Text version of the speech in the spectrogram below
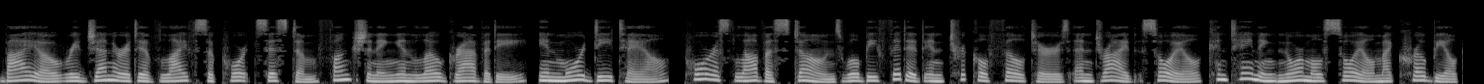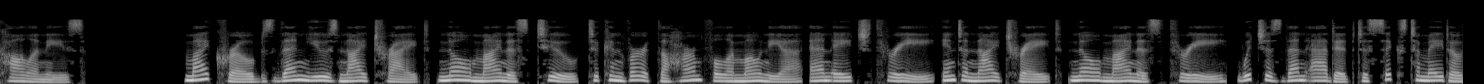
bio-regenerative life support system functioning in low gravity. In more detail, porous lava stones will be fitted in trickle filters and dried soil containing normal soil microbial colonies. Microbes then use nitrite no to convert the harmful ammonia NH3 into nitrate no which is then added to 6 tomato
